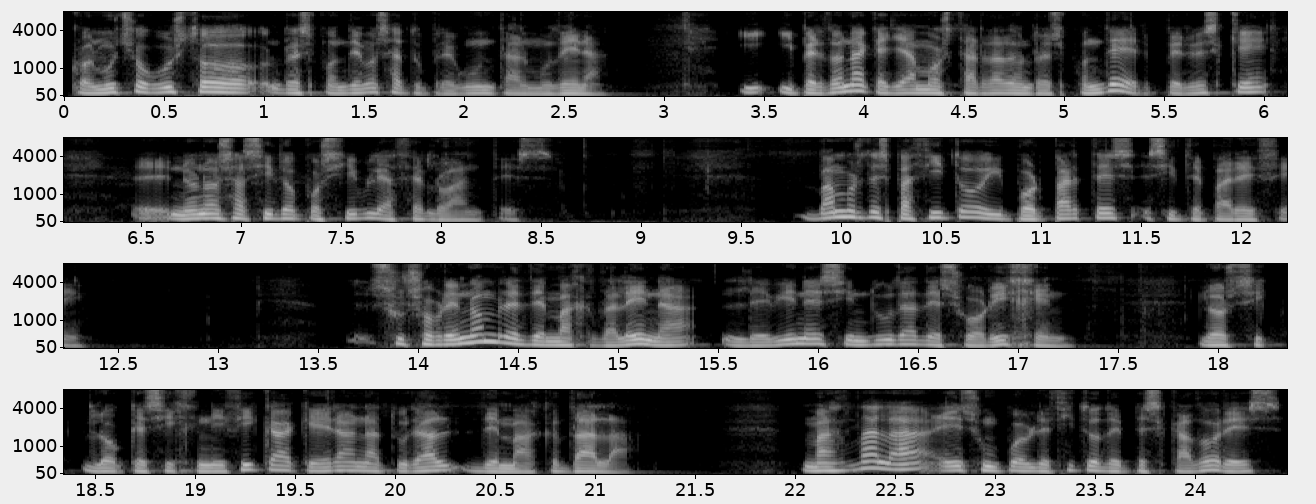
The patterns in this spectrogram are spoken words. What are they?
Con mucho gusto respondemos a tu pregunta, Almudena. Y, perdona que hayamos tardado en responder, pero es que eh, no nos ha sido posible hacerlo antes. Vamos despacito y por partes, si te parece. Su sobrenombre de Magdalena le viene sin duda de su origen, lo, que significa que era natural de Magdala. Magdala es un pueblecito de pescadores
